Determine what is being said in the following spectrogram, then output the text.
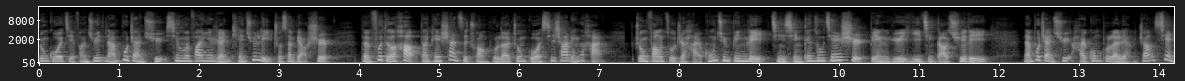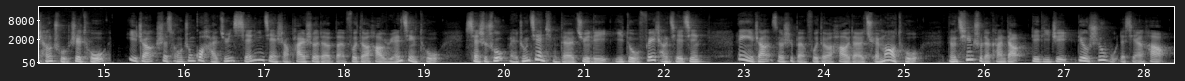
中国解放军南部战区新闻发言人田军礼周三表示，本福德号当天擅自闯入了中国西沙领海，中方组织海空军兵力进行跟踪监视，并予以警告驱离。南部战区还公布了两张现场处置图，一张是从中国海军咸宁舰上拍摄的本福德号远景图，显示出美中舰艇的距离一度非常接近；另一张则是本福德号的全貌图，能清楚地看到 DDG 六十五的舷号。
